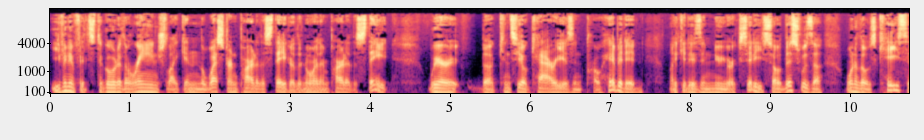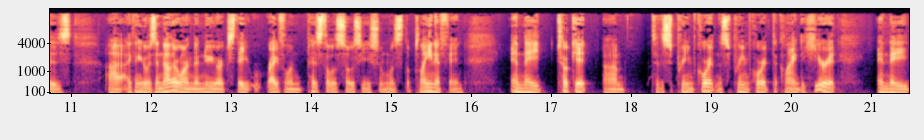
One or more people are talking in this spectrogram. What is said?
even if it's to go to the range, like in the western part of the state or the northern part of the state, where the concealed carry isn't prohibited like it is in New York City. So this was a one of those cases. Uh, I think it was another one. The New York State Rifle and Pistol Association was the plaintiff in, and they took it um, to the Supreme Court, and the Supreme Court declined to hear it, and they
